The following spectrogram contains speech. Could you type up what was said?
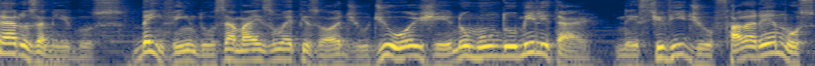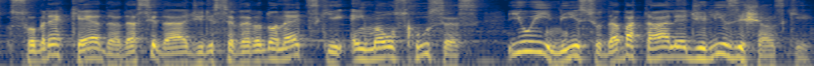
Caros amigos, bem-vindos a mais um episódio de hoje no mundo militar. Neste vídeo falaremos sobre a queda da cidade de Severodonetsk em mãos russas e o início da Batalha de Lysychansk.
